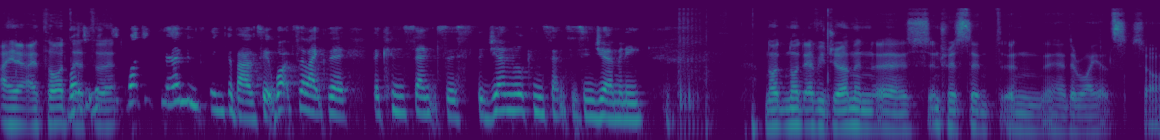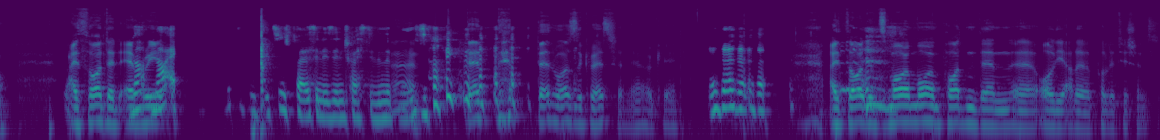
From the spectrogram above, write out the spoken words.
I, I thought what that. Do, uh, what do Germans think about it? What's the, like the, the consensus, the general consensus in Germany? Not not every German uh, is interested in uh, the royals. So I thought that every. Not, not every British person is interested in the ah, that, that, that, was the question. Yeah, okay. I thought it's more more important than uh, all the other politicians.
